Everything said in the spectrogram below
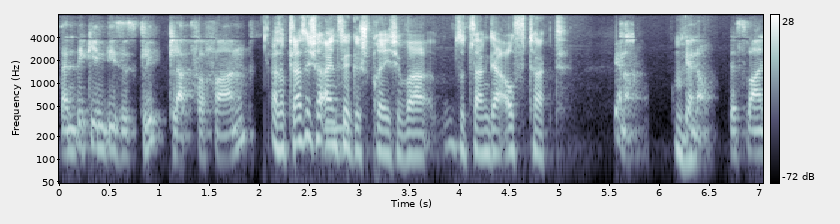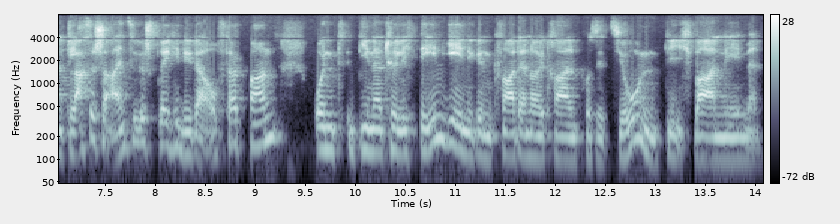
Dann beginnt dieses Clip-Clap-Verfahren. Also klassische Einzelgespräche war sozusagen der Auftakt. Genau. Mhm. Genau. Das waren klassische Einzelgespräche, die der Auftakt waren und die natürlich denjenigen qua der neutralen Position, die ich wahrnehme,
